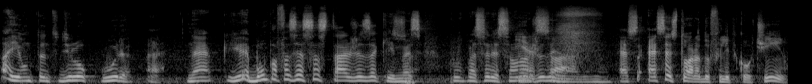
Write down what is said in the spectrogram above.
aí é um tanto de loucura. Né? Que é bom para fazer essas tarjas aqui, mas para a seleção não E ajuda em essa, nada. né? essa, essa história do Felipe Coutinho,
